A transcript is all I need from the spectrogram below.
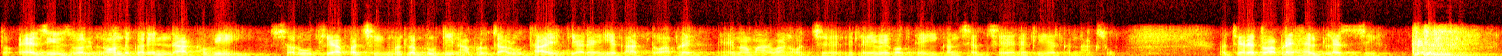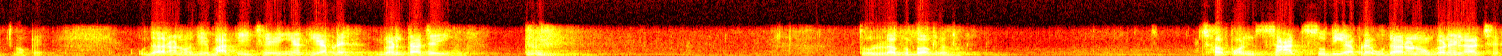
તો એઝ યુઝ્યુઅલ નોંધ કરીને રાખવી. શરૂ થયા પછી, મતલબ રૂટીન આપણું ચાલુ થાય ત્યારે એક હાથ તો આપણે એમાં મારવાનો જ છે. એટલે એવે વખતે એ કન્સેપ્ટ છે એને ક્લિયર કરી નાખશું. અત્યારે તો આપણે હેલ્પલેસ છીએ. ઓકે ઉદાહરણો જે બાકી છે, અહીંયાથી આપણે ગણતા જઈએ. તો લગભગ છ પોઈન્ટ સાત સુધી આપણે ઉદાહરણો ગણેલા છે.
